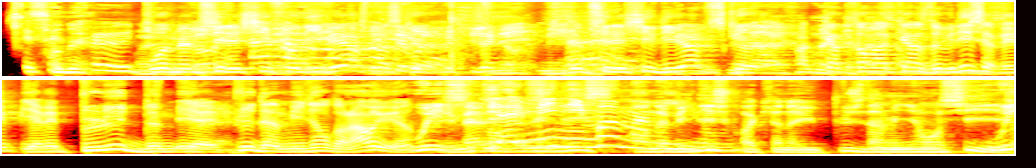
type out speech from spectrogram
c'est ça Oh, que tu- même si les chiffres divergent, parce que même si les chiffres divergent, parce que la réforme en n'était pas 95 ça. 2010, il y avait, il y avait plus de, il y avait plus d'un million dans la rue. hein. Oui, Il y a en 2010, minimum un En 2010, million. je crois qu'il y en a eu plus d'un million aussi. Oui,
